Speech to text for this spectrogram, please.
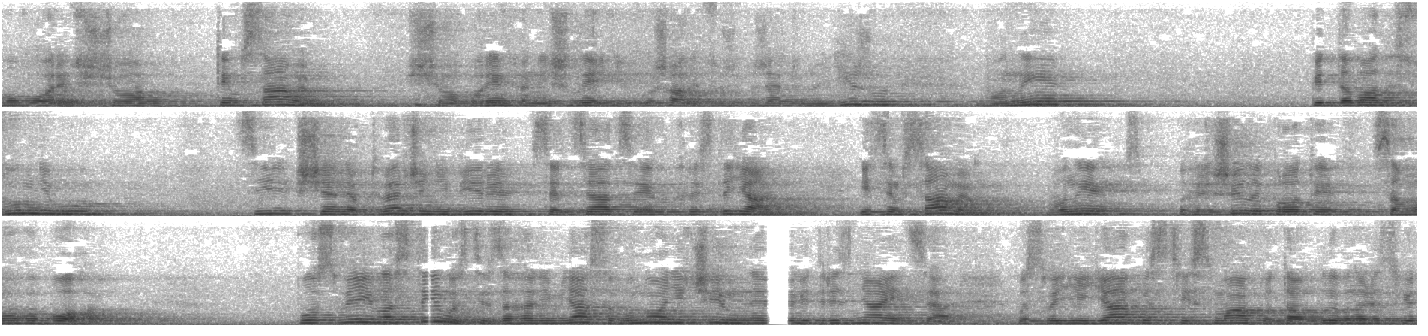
говорить, що тим самим, що коринфяни йшли і вкушали цю жертвену їжу, вони піддавали сумніву ці ще не обтверджені віри серця цих християн. І цим самим вони грішили проти самого Бога. По своїй властивості, взагалі, м'ясо, воно нічим не відрізняється по своїй якості, смаку та впливу на людський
